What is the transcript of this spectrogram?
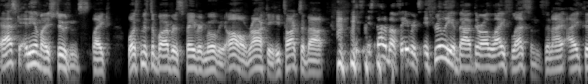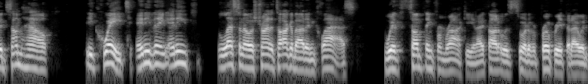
ask any of my students, like, what's Mr. Barbara's favorite movie? Oh, Rocky. He talks about it's, it's, not about favorites. It's really about there are life lessons, and I, I could somehow equate anything, any lesson I was trying to talk about in class with something from Rocky, and I thought it was sort of appropriate that I would,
